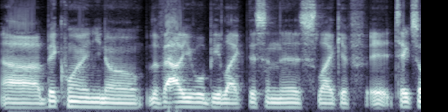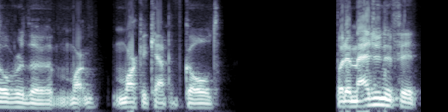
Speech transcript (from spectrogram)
uh, Bitcoin, you know, the value will be like this and this, like if it takes over the mar- market cap of gold. But imagine if it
